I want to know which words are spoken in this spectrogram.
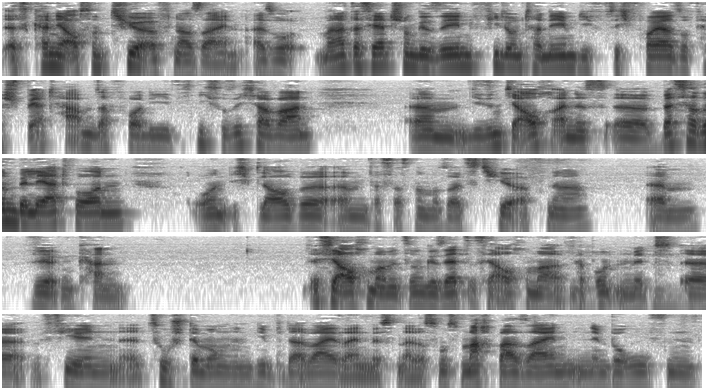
es kann ja auch so ein Türöffner sein. Also man hat das jetzt schon gesehen, viele Unternehmen, die sich vorher so versperrt haben davor, die sich nicht so sicher waren, ähm, die sind ja auch eines äh, Besseren belehrt worden. Und ich glaube, ähm, dass das nochmal so als Türöffner ähm, wirken kann. Ist ja auch immer mit so einem Gesetz, ist ja auch immer verbunden mit mhm. äh, vielen äh, Zustimmungen, die dabei sein müssen. Also es muss machbar sein in den Berufen.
